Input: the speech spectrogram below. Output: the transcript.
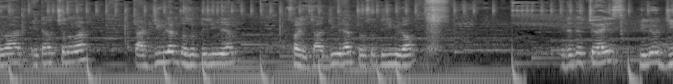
এবার এটা হচ্ছে তোমার চার জিবি র্যাম চৌষট্টি জিবি র্যাম সরি চার জিবি র্যাম চৌষট্টি জিবি রম এটাতে হচ্ছে guys Helio G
